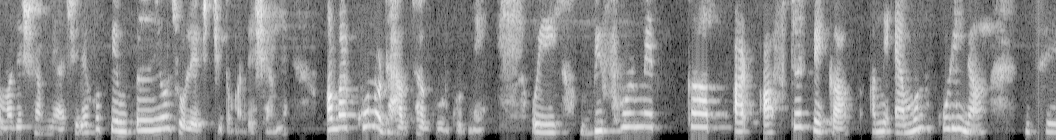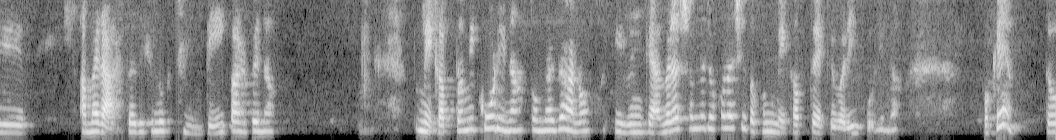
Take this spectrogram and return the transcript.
তোমাদের সামনে আসি। দেখো পিম্পল নিয়েও চলে এসেছি তোমাদের সামনে। আমার কোনো ঢাক ঢাক গুড়গুড় নেই। ওই বিফোর মেকআপ আর আফটার মেকআপ আমি এমন করি না যে আমার রাস্তা দেখে লোক চিনতেই পারবে না। তো মেকআপ তো আমি করি না, তোমরা জানো। ইভেন ক্যামেরার সামনে যখন আসি তখন মেকআপ তো একেবারেই করি না। ওকে তো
